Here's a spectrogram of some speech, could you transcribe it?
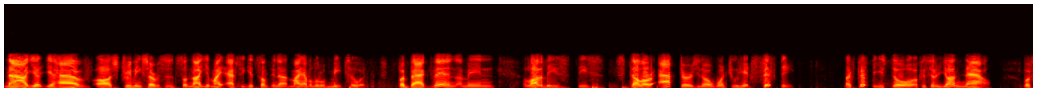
now you you have uh, streaming services, so now you might actually get something that might have a little meat to it. But back then, I mean, a lot of these these stellar actors, you know, once you hit fifty, like fifty, you still are considered young now. But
